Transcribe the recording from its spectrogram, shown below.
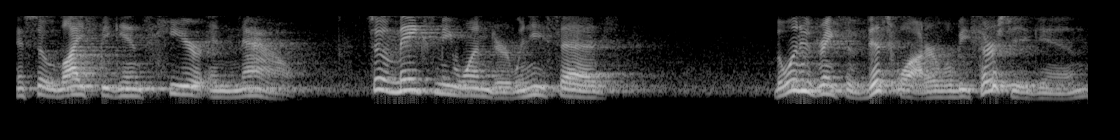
And so life begins here and now. So it makes me wonder when he says, The one who drinks of this water will be thirsty again,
